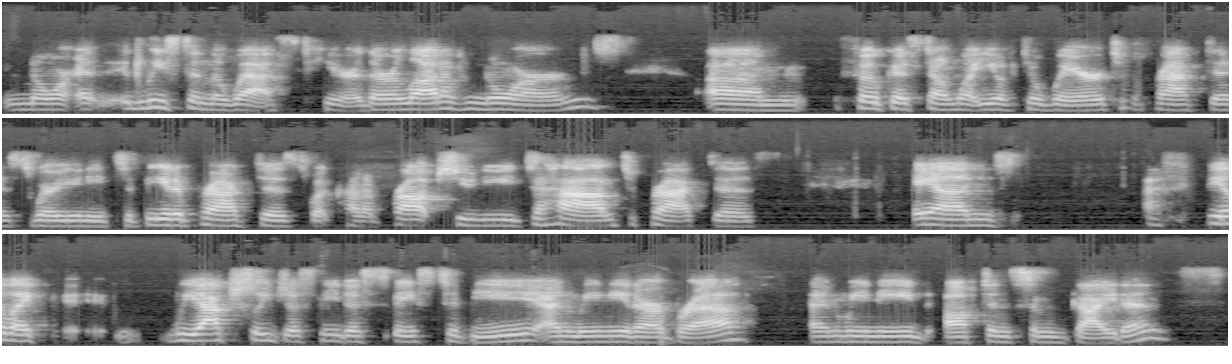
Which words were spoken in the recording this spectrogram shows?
norm, at least in the West here, there are a lot of norms um, focused on what you have to wear to practice, where you need to be to practice, what kind of props you need to have to practice. And I feel like we actually just need a space to be and we need our breath and we need often some guidance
